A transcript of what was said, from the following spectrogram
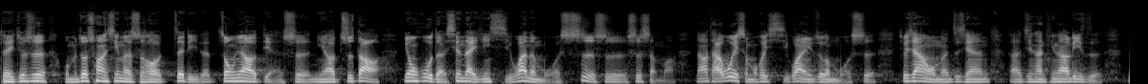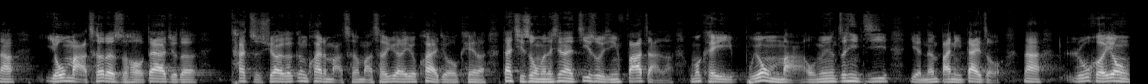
对，就是我们做创新的时候，这里的重要点是你要知道用户的现在已经习惯的模式是是什么，然后他为什么会习惯于这个模式。就像我们之前呃经常听到例子，那有马车的时候，大家觉得。它只需要一个更快的马车，马车越来越快就 OK 了。但其实我们的现在技术已经发展了，我们可以不用马，我们用蒸汽机也能把你带走。那如何用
